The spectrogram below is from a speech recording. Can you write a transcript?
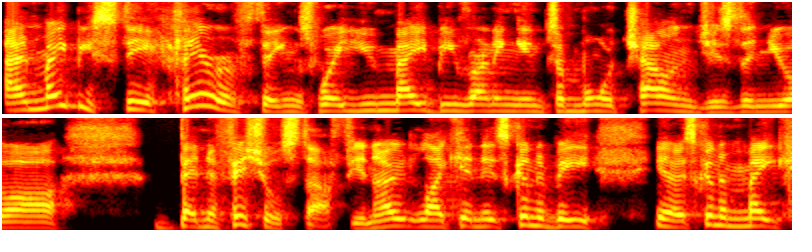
and maybe steer clear of things where you may be running into more challenges than you are beneficial stuff, you know? Like and it's going to be, you know, it's going to make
